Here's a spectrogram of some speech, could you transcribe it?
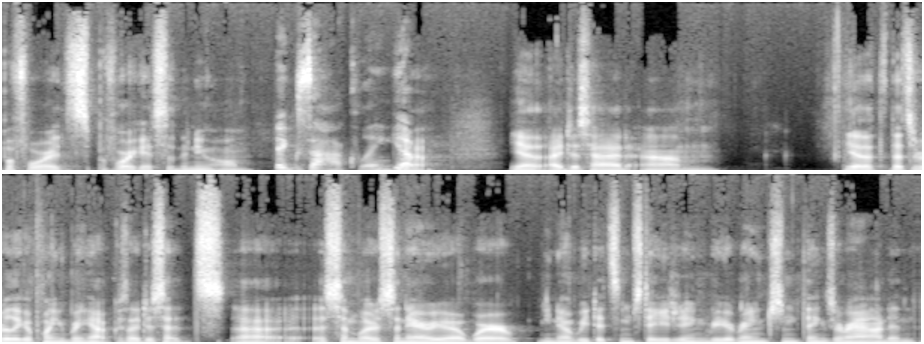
before it's before it gets to the new home. exactly. Yep. Yeah. Yeah. I just had, um, yeah, that's, that's a really good point you bring up because I just had uh, a similar scenario where you know we did some staging, rearranged some things around, and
